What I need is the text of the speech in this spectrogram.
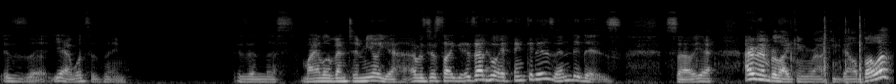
Is, uh, yeah, what's his name? Is in this. Milo Ventimiglia. I was just like, is that who I think it is? And it is. So, yeah. I remember liking Rocky Balboa.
